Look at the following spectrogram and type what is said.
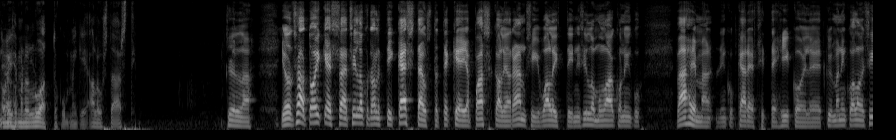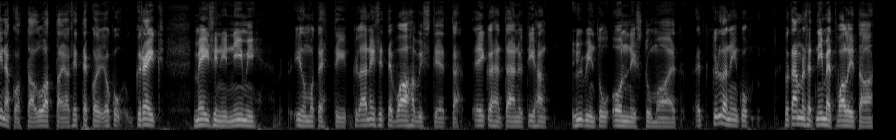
Joo. oli semmoinen luotto kumminkin alusta asti. Kyllä. Joo, sä oot oikeassa, että silloin kun alettiin kästäystä tekemään ja Pascal ja Ramsey valittiin, niin silloin mulla alkoi niinku vähemmän niin kuin kädet sitten hikoilee. Et kyllä mä niin kuin aloin siinä kohtaa luottaa, ja sitten kun joku Greg Masonin nimi ilmoitettiin, kyllä ne sitten vahvisti, että eiköhän tämä nyt ihan hyvin tuu onnistumaan. Et, et kyllä niin kuin, kun tämmöiset nimet valitaan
